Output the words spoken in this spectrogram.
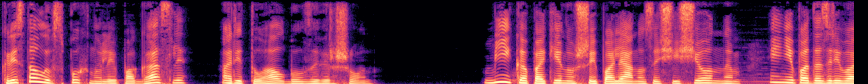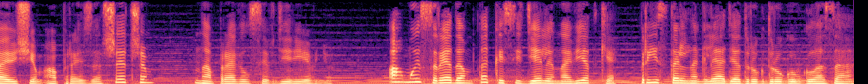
Кристаллы вспыхнули и погасли, а ритуал был завершен. Мика, покинувший поляну защищенным и, не подозревающим о произошедшем, направился в деревню. А мы с Редом так и сидели на ветке, пристально глядя друг другу в глаза,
